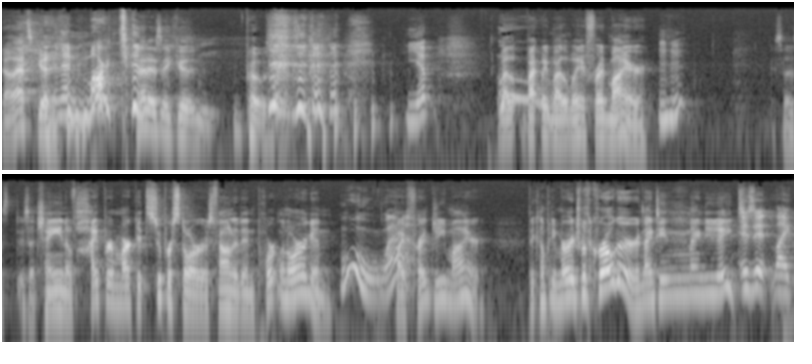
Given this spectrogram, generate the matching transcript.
Now that's good. and then Mart. that is a good pose. yep. By the, by, wait, by the way, Fred Meyer mm-hmm. is, a, is a chain of hypermarket superstores founded in Portland, Oregon Ooh, wow. by Fred G. Meyer. The company merged with Kroger in 1998. Is it like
